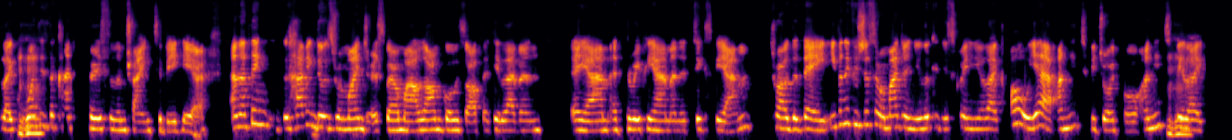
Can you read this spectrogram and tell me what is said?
like mm-hmm. what is the kind of person i'm trying to be here. And i think having those reminders where my alarm goes off at 11 a.m at 3 p.m and at 6 p.m throughout the day even if it's just a reminder and you look at the screen you're like oh yeah i need to be joyful. I need to mm-hmm. be like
